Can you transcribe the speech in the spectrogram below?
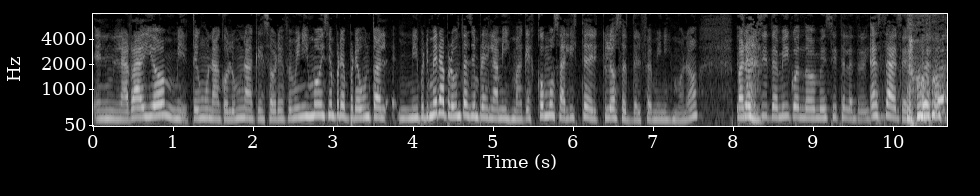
en la radio, mi- tengo una columna que es sobre feminismo y siempre pregunto, al- mi primera pregunta siempre es la misma, que es cómo saliste del closet del feminismo, ¿no? Para me hiciste a mí cuando me hiciste la entrevista. Exacto.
